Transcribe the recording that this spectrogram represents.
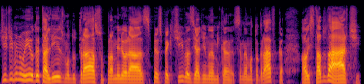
de diminuir o detalhismo do traço para melhorar as perspectivas e a dinâmica cinematográfica ao estado da arte.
